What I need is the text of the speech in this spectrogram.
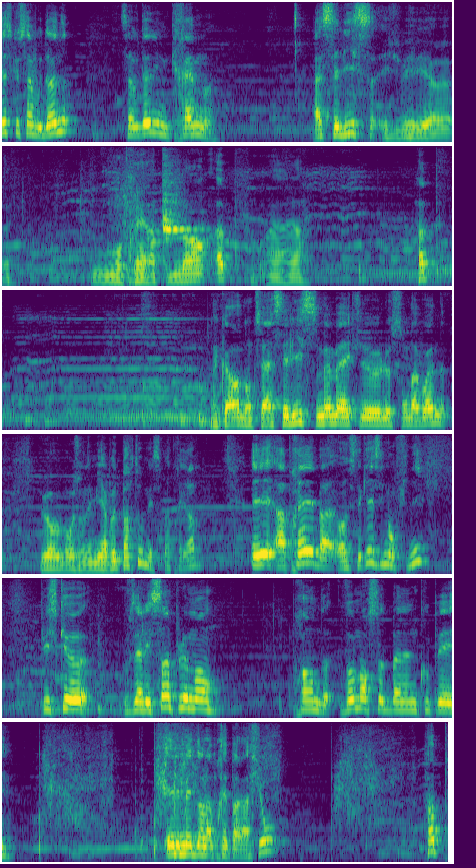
Qu'est-ce que ça vous donne? Ça vous donne une crème assez lisse, je vais euh, vous montrer rapidement. Hop, voilà. Hop. D'accord, donc c'est assez lisse, même avec le, son d'avoine. Bon, j'en ai mis un peu de partout, mais c'est pas très grave. Et après, bah, c'est quasiment fini, puisque vous allez simplement prendre vos morceaux de banane coupés et les mettre dans la préparation. Hop,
